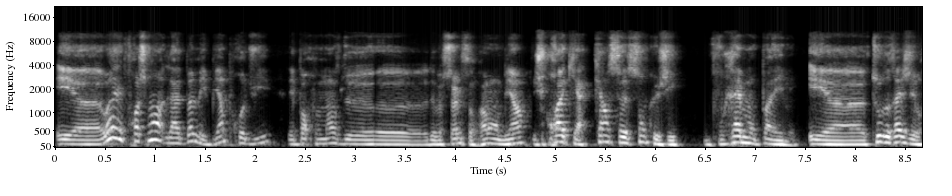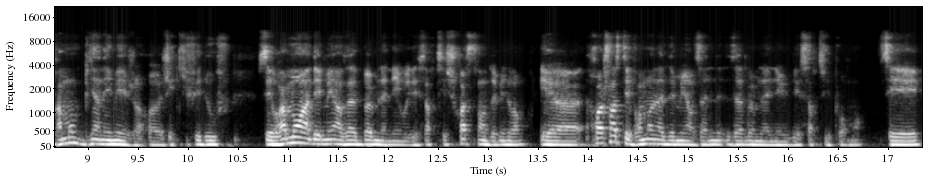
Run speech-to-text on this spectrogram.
Et euh, ouais, franchement, l'album est bien produit. Les performances de, de Rhymes sont vraiment bien. Je crois qu'il y a qu'un seul son que j'ai vraiment pas aimé. Et euh, tout le reste, j'ai vraiment bien aimé. Genre, euh, j'ai kiffé de ouf. C'est vraiment un des meilleurs albums l'année où il est sorti. Je crois que c'était en 2020. Et euh, franchement, c'était vraiment l'un des meilleurs albums l'année où il est sorti pour moi. C'est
